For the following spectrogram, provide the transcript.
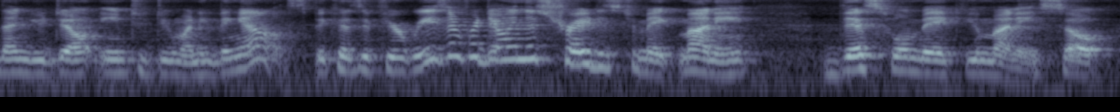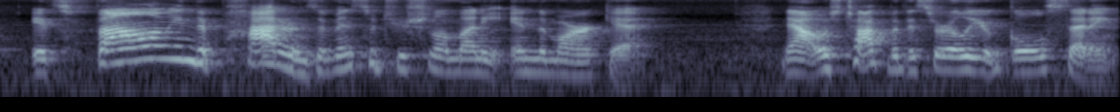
then you don't need to do anything else. Because if your reason for doing this trade is to make money, this will make you money. So it's following the patterns of institutional money in the market. Now, I was talking about this earlier, goal setting.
